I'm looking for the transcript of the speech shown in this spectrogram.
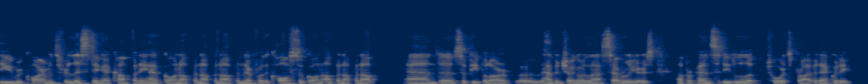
the requirements for listing a company have gone up and up and up, and therefore the costs have gone up and up and up. And uh, so people are uh, have been showing over the last several years a propensity to look towards private equity.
